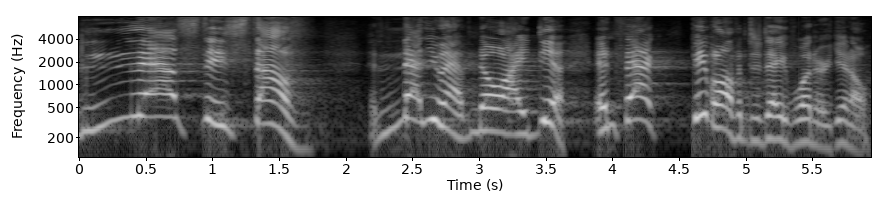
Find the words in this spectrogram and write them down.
Nasty stuff. And that you have no idea. In fact, people often today wonder, you know,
